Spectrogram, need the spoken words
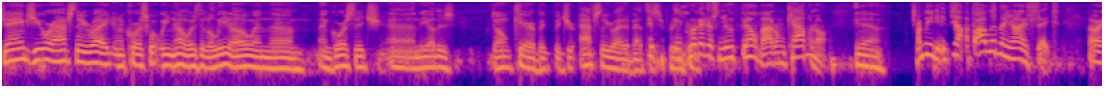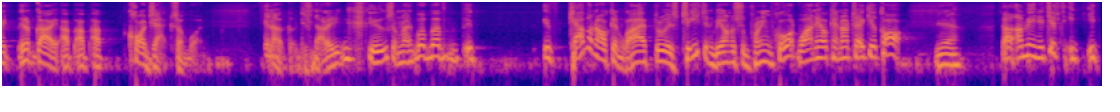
James, you are absolutely right. And of course, what we know is that Alito and um, and Gorsuch and the others don't care. But but you're absolutely right about the Supreme Court. Look at this new film out on Kavanaugh. Yeah. I mean, if, if I live in the United States, all right, and a guy, I, I, I carjack someone. You know, it's not an excuse. I'm not. Well, but if if Kavanaugh can lie through his teeth and be on the Supreme Court, why the hell can't I take your car? Yeah. I mean, it just it, it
